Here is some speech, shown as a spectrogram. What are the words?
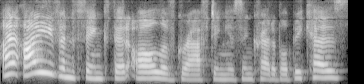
I even think that all of grafting is incredible because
